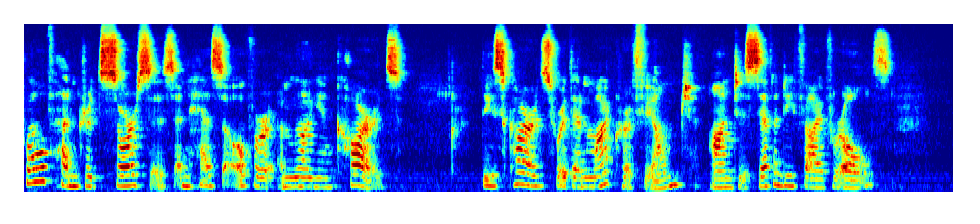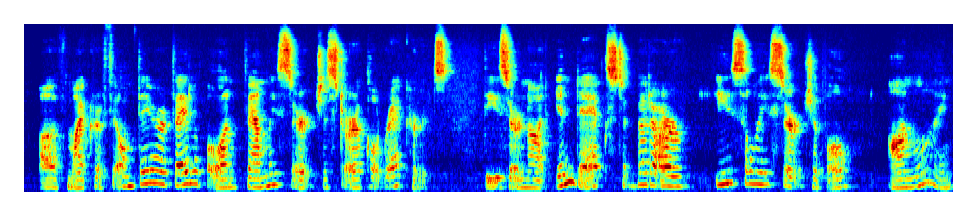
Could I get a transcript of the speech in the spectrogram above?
1,200 sources and has over a million cards. These cards were then microfilmed onto 75 rolls of microfilm, they are available on Family Search Historical Records. These are not indexed but are easily searchable online.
